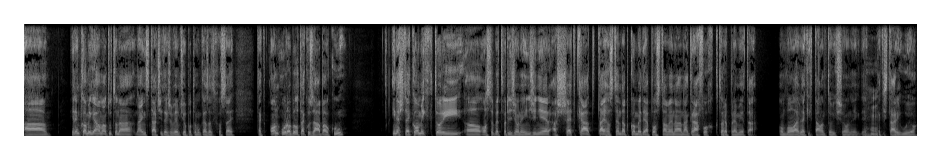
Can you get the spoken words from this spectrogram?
a jeden komik, ja ho mám tuto na, na Instači, takže viem ti ho potom ukázať, Jose, tak on urobil takú zábavku, Ináč to je komik, ktorý uh, o sebe tvrdí, že on je inžinier a všetká tá jeho stand-up komédia postavená na grafoch, ktoré premieta. On bol aj v nejakých talentových show niekde, mm-hmm. taký starý ujo.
